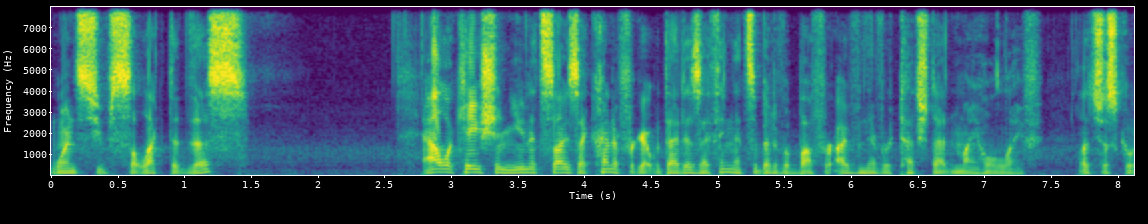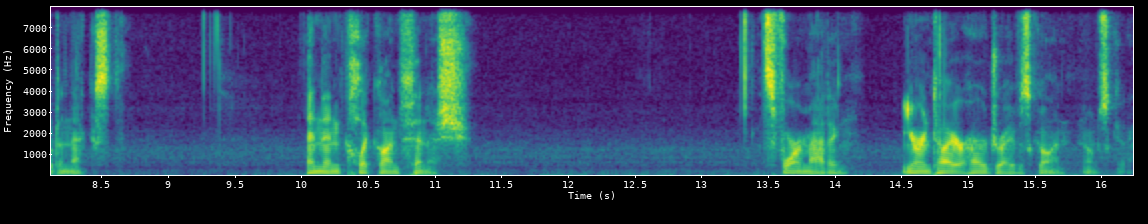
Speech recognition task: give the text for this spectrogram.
Once you've selected this, allocation unit size, I kind of forget what that is. I think that's a bit of a buffer. I've never touched that in my whole life. Let's just go to next. And then click on finish. It's formatting. Your entire hard drive is gone. No, I'm just kidding.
